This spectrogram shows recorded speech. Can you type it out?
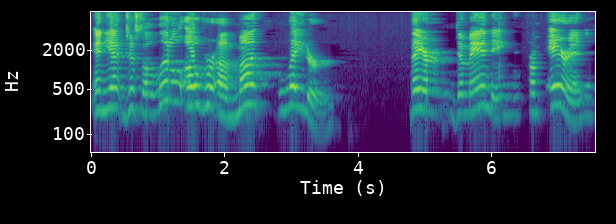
And yet, just a little over a month later, they are demanding from Aaron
